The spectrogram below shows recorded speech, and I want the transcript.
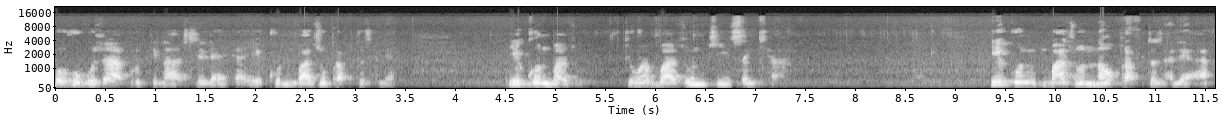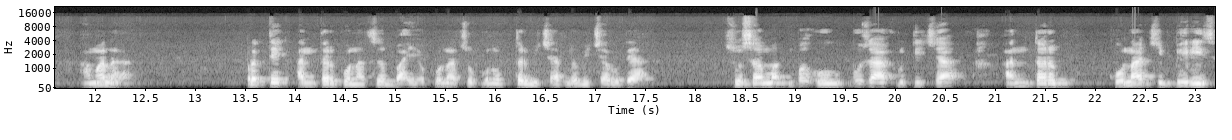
बहुभुजा आकृतीला असलेल्या ह्या एकूण बाजू प्राप्त झाल्या. एकूण बाजू किंवा बाजूंची संख्या. एकूण बाजू नऊ प्राप्त झाल्या आम्हाला प्रत्येक अंतरकोनाचं बाह्यकोणाचं गुणोत्तर विचारलं विचारू द्या. सुसम बहुभुजाकृतीच्या अंतरकोनाची बेरीज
